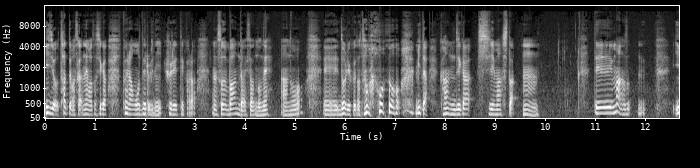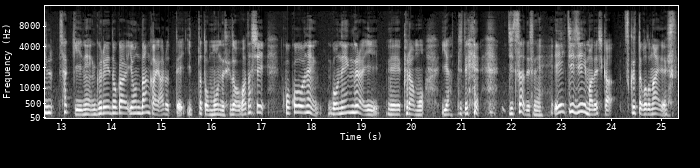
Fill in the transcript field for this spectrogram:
以上経ってますからね、私がプラモデルに触れてから、そのバンダイさんのね、あの、えー、努力の賜物を見た感じがしました。うん。で、まあ、さっきね、グレードが4段階あるって言ったと思うんですけど、私、ここね、5年ぐらい、えー、プラモやってて、実はですね、HG までしか作ったことないです。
